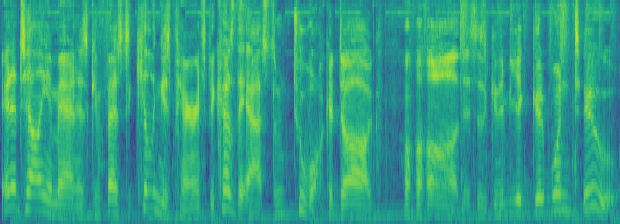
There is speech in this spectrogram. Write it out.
An Italian man has confessed to killing his parents because they asked him to walk a dog. This is going to be a good one too.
